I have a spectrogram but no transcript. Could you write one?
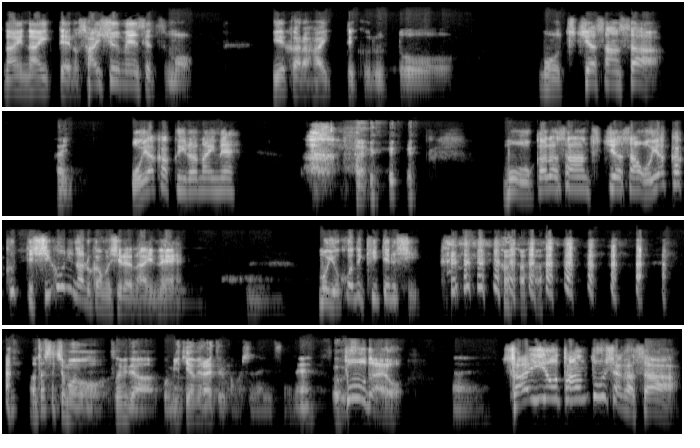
内内定の最終面接も家から入ってくると、もう土屋さんさ、はい。親格いらないね。はい。もう岡田さん、土屋さん、親格って死後になるかもしれないね。もう横で聞いてるし。私たちもそういう意味ではこう見極められてるかもしれないですよね。そうだよ。はい。採用担当者がさ、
